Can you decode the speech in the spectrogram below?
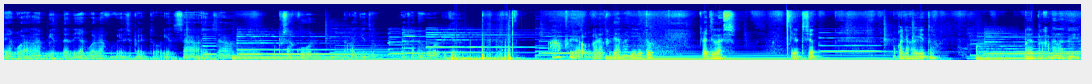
Yang gue alamin dan yang gue lakuin seperti itu. Install install hapus akun apa ya nggak ada kerjaan lagi gitu. Gak jelas. Ya chat pokoknya kayak gitu. Dan perkenalan tuh ya.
